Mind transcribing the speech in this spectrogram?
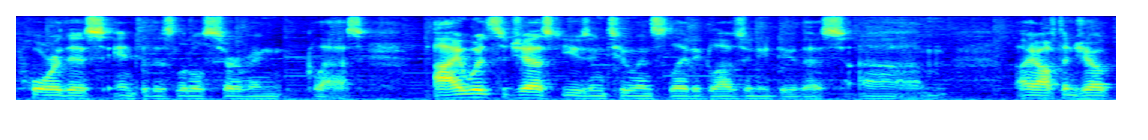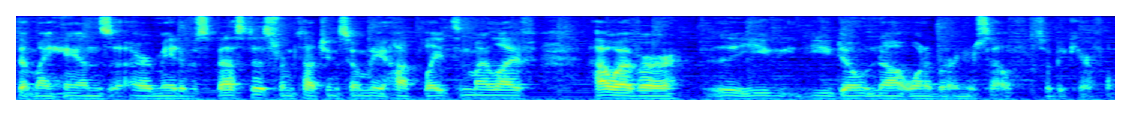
pour this into this little serving glass. I would suggest using two insulated gloves when you do this. Um, I often joke that my hands are made of asbestos from touching so many hot plates in my life. However, you, you don't not want to burn yourself, so be careful.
